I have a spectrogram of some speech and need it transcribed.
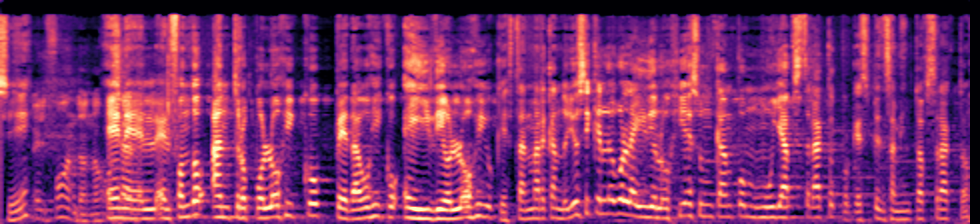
¿Sí? El fondo, ¿no? en el, el, fondo antropológico, pedagógico e ideológico que están marcando. Yo sé que luego la ideología es un campo muy abstracto porque es pensamiento abstracto,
